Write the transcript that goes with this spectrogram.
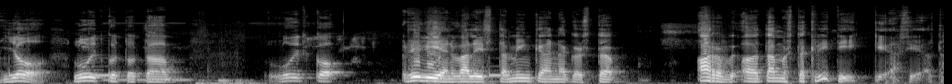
Joo, luitko, tota, luitko rivien välistä minkäännäköistä arvi, äh, tämmöistä kritiikkiä sieltä?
